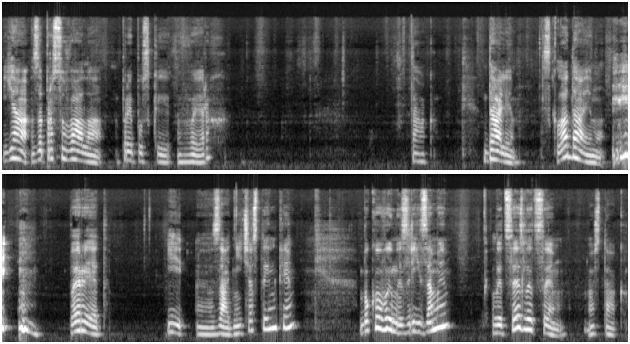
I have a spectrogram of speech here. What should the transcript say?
Я запрасувала припуски вверх. Так. Далі складаємо перед і е, задні частинки боковими зрізами лице з лицем. Ось так.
